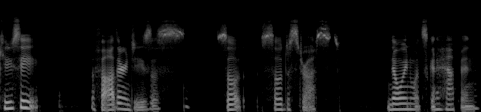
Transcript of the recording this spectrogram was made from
Can you see the Father and Jesus so so distressed, knowing what's going to happen?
